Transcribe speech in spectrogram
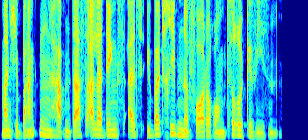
Manche Banken haben das allerdings als übertriebene Forderung zurückgewiesen.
